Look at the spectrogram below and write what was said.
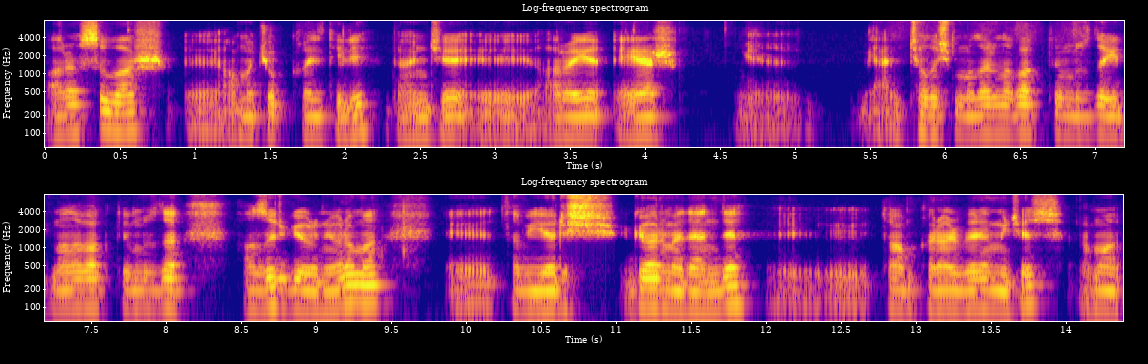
arası var e, ama çok kaliteli. Bence e, araya eğer e, yani çalışmalarına baktığımızda, idmana baktığımızda hazır görünüyor ama e, tabii yarış görmeden de e, tam karar veremeyeceğiz. Ama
